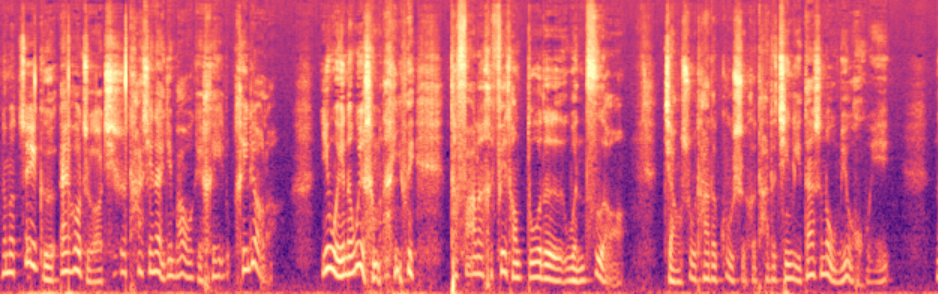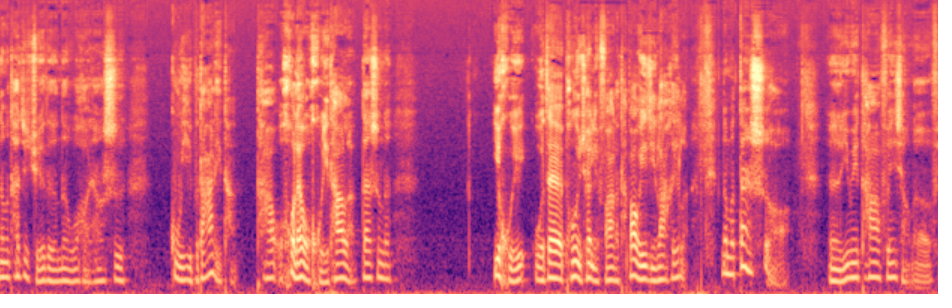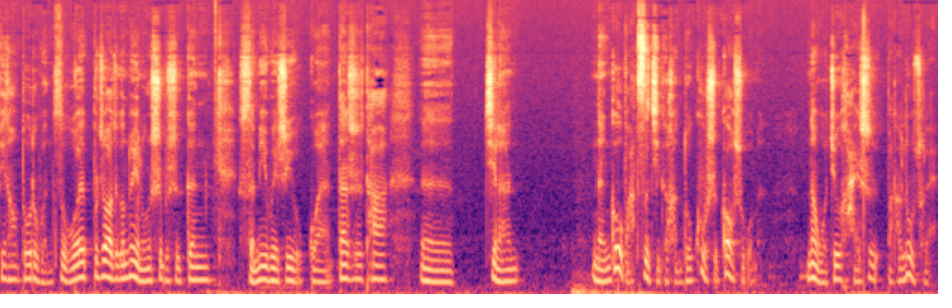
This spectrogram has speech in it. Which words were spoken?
那么这个爱好者，其实他现在已经把我给黑黑掉了，因为呢，为什么呢？因为他发了非常多的文字啊，讲述他的故事和他的经历，但是呢，我没有回，那么他就觉得呢，我好像是故意不搭理他。他后来我回他了，但是呢，一回我在朋友圈里发了，他把我已经拉黑了。那么但是啊。嗯，因为他分享了非常多的文字，我也不知道这个内容是不是跟神秘位置有关。但是他，呃，既然能够把自己的很多故事告诉我们，那我就还是把它录出来。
